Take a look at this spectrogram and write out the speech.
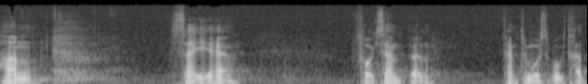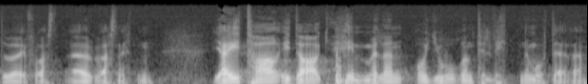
Han sier f.eks. 5. Mosebok 30, eh, vers 19. Jeg tar i dag himmelen og jorden til vitne mot dere.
